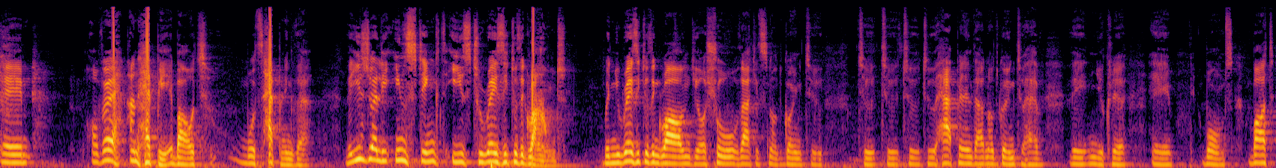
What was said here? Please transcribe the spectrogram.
um, are very unhappy about what's happening there. The Israeli instinct is to raze it to the ground. When you raze it to the ground, you're sure that it's not going to, to, to, to, to happen and they're not going to have the nuclear uh, bombs. But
